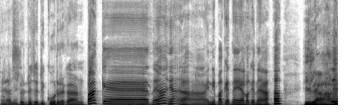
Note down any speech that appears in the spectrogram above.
Terus? Sudah jadi kurir kan. Paket ya, ya. Ah, ini paketnya ya, paketnya. Hah? Hilang.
